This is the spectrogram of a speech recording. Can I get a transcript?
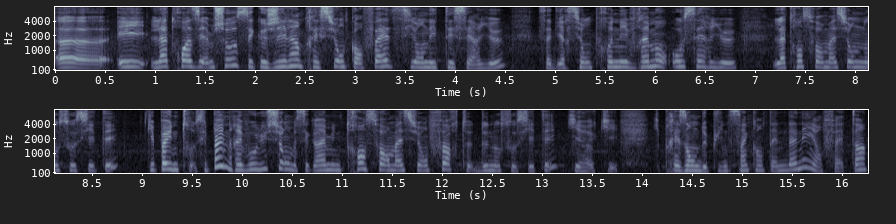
Euh, et la troisième chose, c'est que j'ai l'impression qu'en fait, si on était sérieux, c'est-à-dire si on prenait vraiment au sérieux la transformation de nos sociétés, qui n'est pas une, révolution, mais c'est quand même une transformation forte de nos sociétés, qui, euh, qui, qui présente depuis une cinquantaine d'années en fait. Hein.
